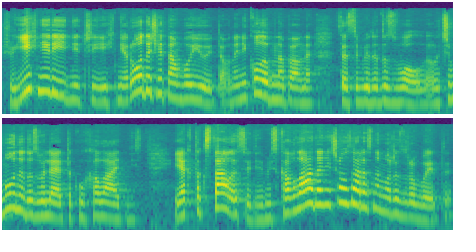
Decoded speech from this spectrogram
що їхні рідні чи їхні родичі там воюють, та вони ніколи б, напевне, це собі не дозволили. Але чому вони дозволяють таку халатність? Як так сталося? Міська влада нічого зараз не може зробити.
